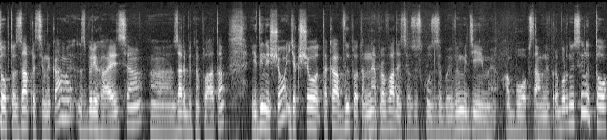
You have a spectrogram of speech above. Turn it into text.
Тобто за працівниками зберігається е, заробітна плата. Єдине, що якщо така виплата не провадиться у зв'язку з бойовими діями або обставини переборної сили, то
